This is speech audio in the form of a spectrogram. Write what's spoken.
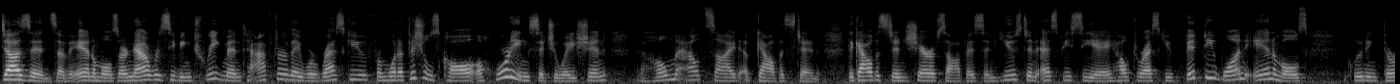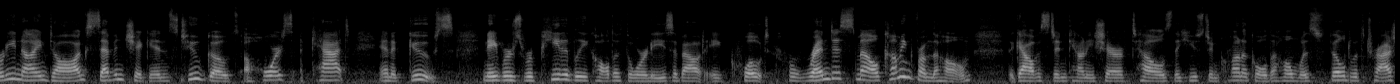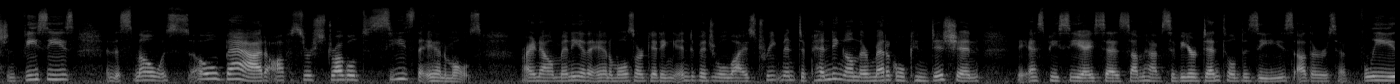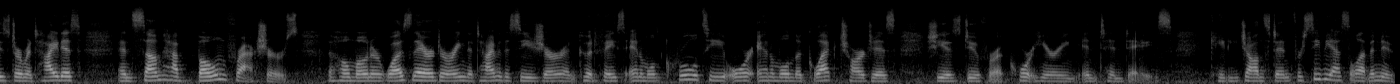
Dozens of animals are now receiving treatment after they were rescued from what officials call a hoarding situation at a home outside of Galveston. The Galveston Sheriff's Office and Houston SPCA helped rescue 51 animals, including 39 dogs, 7 chickens, 2 goats, a horse, a cat, and a goose. Neighbors repeatedly called authorities about a, quote, horrendous smell coming from the home. The Galveston County Sheriff tells the Houston Chronicle the home was filled with trash and feces, and the smell was so bad, officers struggled to seize the animals. Right now, many of the animals are getting individualized treatment depending on their medical condition. The SPCA says some have severe dental disease, others have fleas, dermatitis, and some have bone fractures. The homeowner was there during the time of the seizure and could face animal cruelty or animal neglect charges. She is due for a court hearing in 10 days. Katie Johnston for CBS 11 News.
